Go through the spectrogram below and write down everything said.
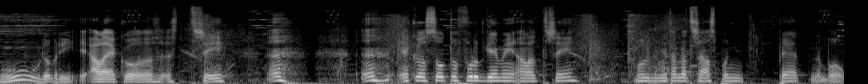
Uh, dobrý, ale jako tři. Eh, eh, jako jsou to furt gemy, ale tři. Mohli by mi tam dát třeba aspoň pět nebo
